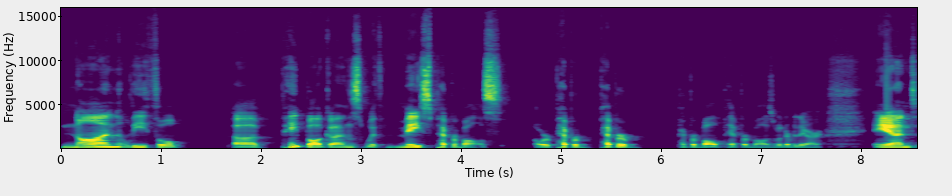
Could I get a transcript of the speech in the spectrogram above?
non-lethal uh, paintball guns with mace pepper balls or pepper pepper pepper ball pepper balls whatever they are and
